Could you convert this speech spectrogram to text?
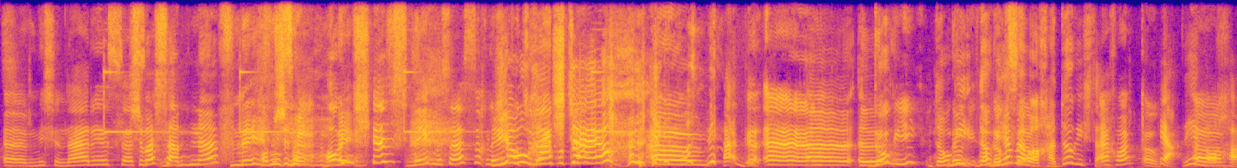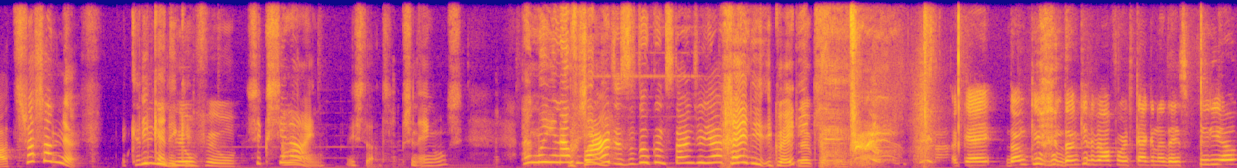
Eh, missionaris. Ze was aan het nuf. Nee, Op zijn hondjes. 69, Yoga-stijl. Ehm, eh, Doggy. Doggy, doggy hebben we al gehad. Doggy staan. Echt waar? Oh. Ja, die hebben we al Ehm, gehad. Ze was aan het ken Die die ken niet ik. heel veel. 69 is dat, op zijn Engels. Wat moet je nou verzinnen? paard, is dat ook een standje? Ja. Geen idee, ik weet niet. Oké, dank, jullie- dank jullie wel voor het kijken naar deze video.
